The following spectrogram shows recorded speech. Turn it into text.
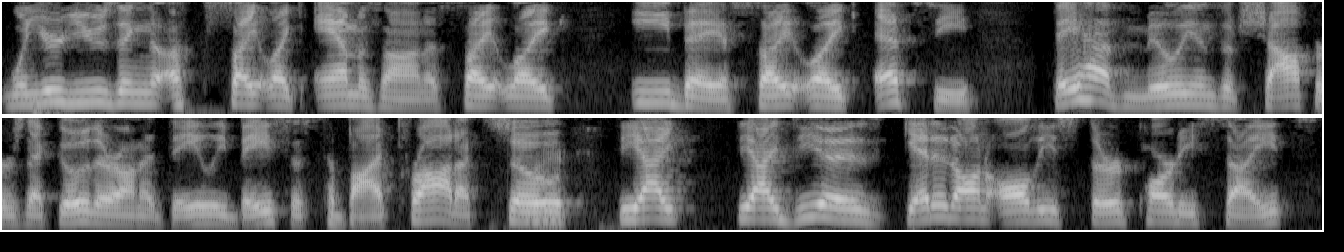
when you're using a site like Amazon, a site like eBay, a site like Etsy, they have millions of shoppers that go there on a daily basis to buy products. So Right. the the idea is get it on all these third party sites.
